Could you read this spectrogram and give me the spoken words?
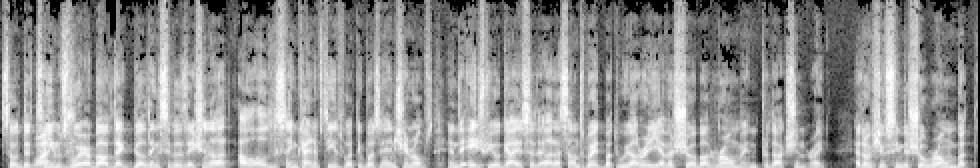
So the What? themes were about like building civilization, a lot, all, all the same kind of themes, but it was ancient Rome. And the HBO guys said, "Oh, that sounds great, but we already have a show about Rome in production, right?" I don't know if you've seen the show Rome, but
